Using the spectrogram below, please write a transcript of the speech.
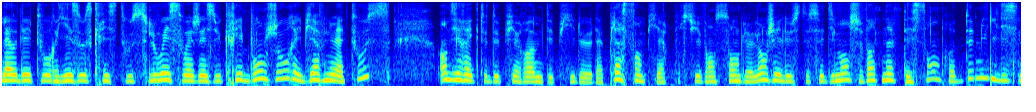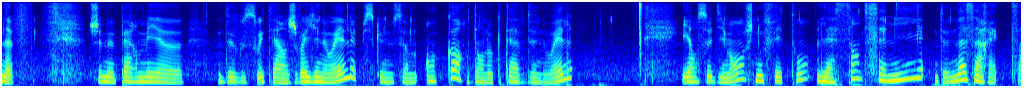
Laudetur Jesus Christus, loué soit Jésus-Christ. Bonjour et bienvenue à tous. En direct depuis Rome, depuis la place Saint-Pierre, poursuivre ensemble l'Angélus de ce dimanche 29 décembre 2019. Je me permets euh, de vous souhaiter un joyeux Noël, puisque nous sommes encore dans l'octave de Noël. Et en ce dimanche, nous fêtons la Sainte Famille de Nazareth.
